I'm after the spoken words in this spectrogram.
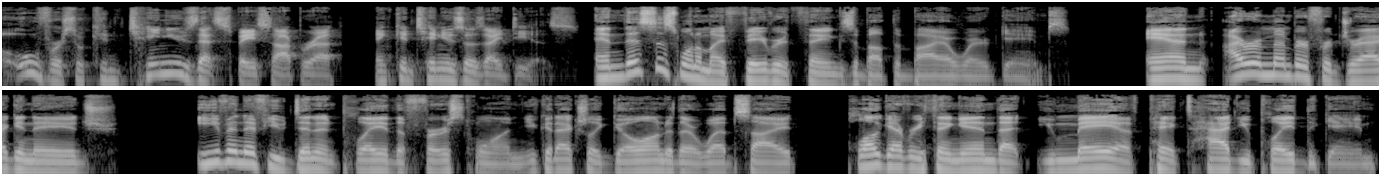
over. So continues that space opera and continues those ideas. And this is one of my favorite things about the BioWare games. And I remember for Dragon Age, even if you didn't play the first one, you could actually go onto their website, plug everything in that you may have picked had you played the game.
